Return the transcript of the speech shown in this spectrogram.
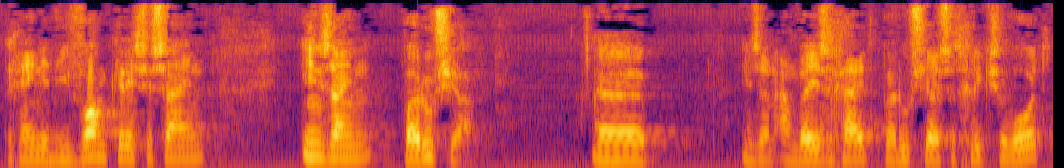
Degene die van Christus zijn in zijn parousia. Uh, in zijn aanwezigheid. Parousia is het Griekse woord.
